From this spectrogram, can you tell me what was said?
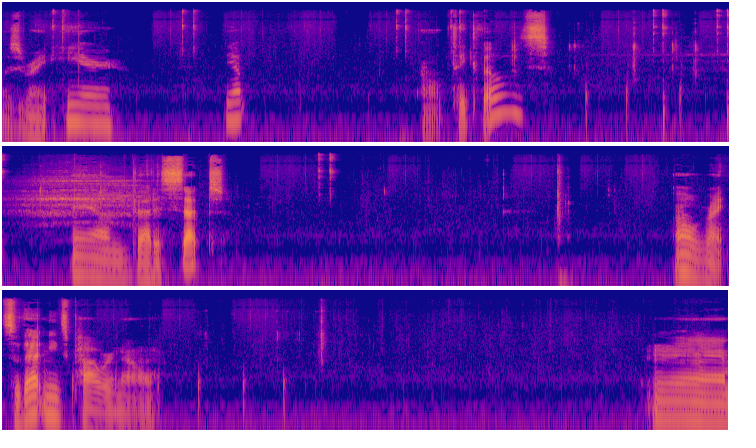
was right here. Yep. I'll take those. And that is set. Alright, so that needs power now. Mm,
